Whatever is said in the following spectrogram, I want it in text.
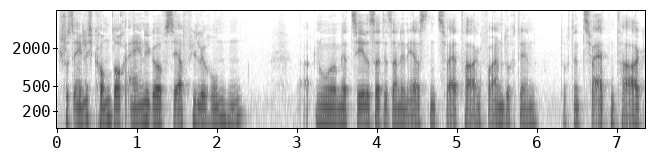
schlussendlich kommen doch einige auf sehr viele Runden. Nur Mercedes hat jetzt an den ersten zwei Tagen, vor allem durch den, durch den zweiten Tag,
